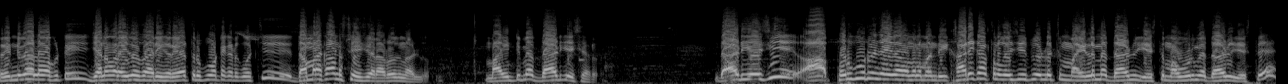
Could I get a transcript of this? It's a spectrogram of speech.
రెండు వేల ఒకటి జనవరి ఐదో తారీఖు రేత్రిపూట ఇక్కడికి వచ్చి దమనకాండ చేశారు ఆ రోజున వాళ్ళు మా ఇంటి మీద దాడి చేశారు. దాడి చేసి ఆ పొరుగురు నుంచి ఐదు వందల మంది కార్యకర్తలు వైసీపీ వాళ్ళు వచ్చి మా ఇళ్ళ మీద దాడులు చేస్తే మా ఊరి మీద దాడులు చేస్తే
